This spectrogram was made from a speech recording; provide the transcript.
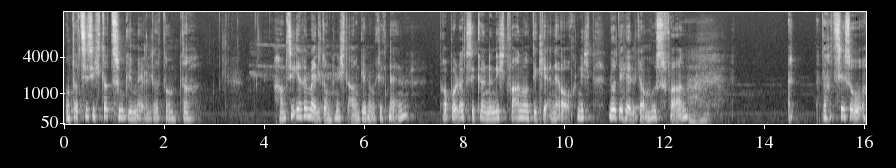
Und da hat sie sich dazu gemeldet und da haben sie ihre Meldung nicht angenommen. Ich gesagt, nein, Frau Pollack, Sie können nicht fahren und die Kleine auch nicht, nur die Helga muss fahren. Mhm da hat sie so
